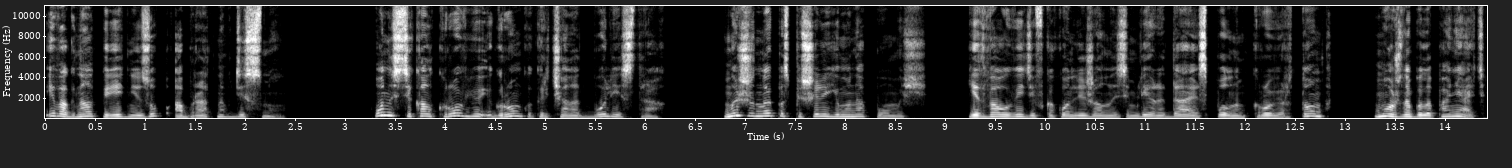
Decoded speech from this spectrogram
и вогнал передний зуб обратно в десну. Он истекал кровью и громко кричал от боли и страха. Мы с женой поспешили ему на помощь. Едва увидев, как он лежал на земле, рыдая с полным крови ртом, можно было понять,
